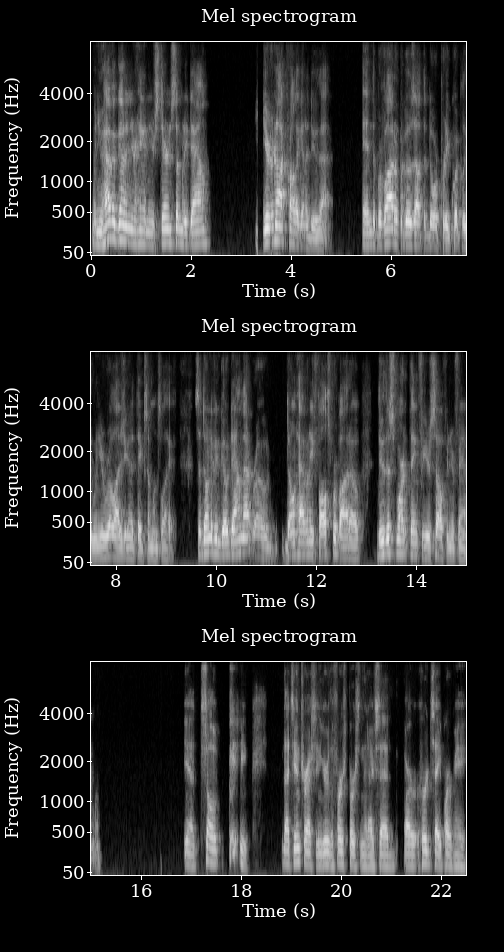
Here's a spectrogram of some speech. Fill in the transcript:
When you have a gun in your hand and you're staring somebody down, you're not probably going to do that, and the bravado goes out the door pretty quickly when you realize you're going to take someone's life. So don't even go down that road. Don't have any false bravado do the smart thing for yourself and your family. Yeah. So that's interesting. You're the first person that I've said or heard say, pardon me,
